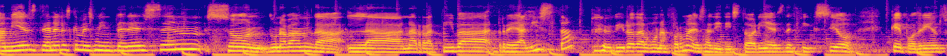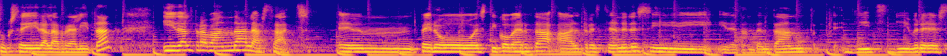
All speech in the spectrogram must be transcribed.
A mi els gèneres que més m'interessen són, d'una banda, la narrativa realista, per dir-ho d'alguna forma, és a dir, històries de ficció que podrien succeir a la realitat, i d'altra banda, l'assaig, Eh, però estic oberta a altres gèneres i, i de tant en tant llits llibres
